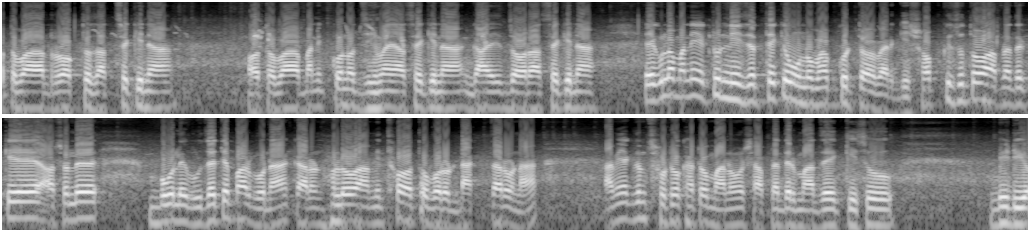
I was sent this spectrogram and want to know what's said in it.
অথবা রক্ত যাচ্ছে কিনা, অথবা মানে কোনো ঝিমাই আছে কিনা, গায়ে জ্বর আছে কিনা, এগুলো মানে একটু নিজের থেকে অনুভব করতে হবে আর কি। সব কিছু তো আপনাদেরকে আসলে বলে বুঝাইতে পারব না, কারণ হলো আমি তো অত বড় ডাক্তারও না। আমি একজন ছোটোখাটো মানুষ, আপনাদের মাঝে কিছু ভিডিও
